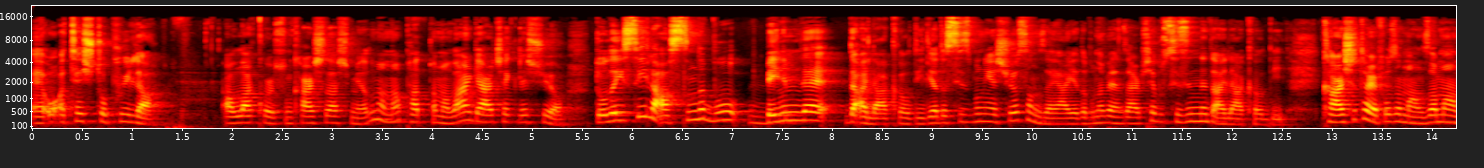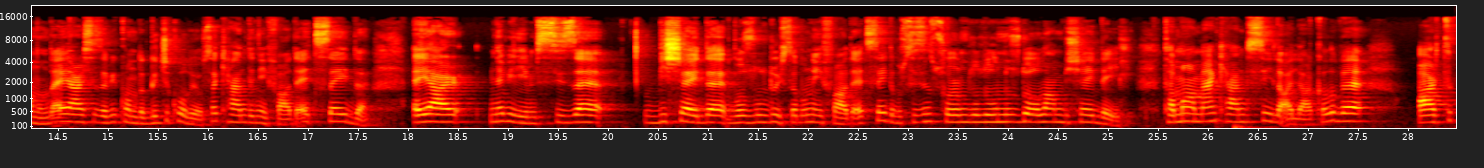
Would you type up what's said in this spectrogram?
e, o ateş topuyla Allah korusun karşılaşmayalım ama patlamalar gerçekleşiyor. Dolayısıyla aslında bu benimle de alakalı değil ya da siz bunu yaşıyorsanız eğer ya da buna benzer bir şey bu sizinle de alakalı değil. Karşı taraf o zaman zamanında eğer size bir konuda gıcık oluyorsa kendini ifade etseydi. Eğer ne bileyim size bir şeyde bozulduysa bunu ifade etseydi bu sizin sorumluluğunuzda olan bir şey değil. Tamamen kendisiyle alakalı ve artık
